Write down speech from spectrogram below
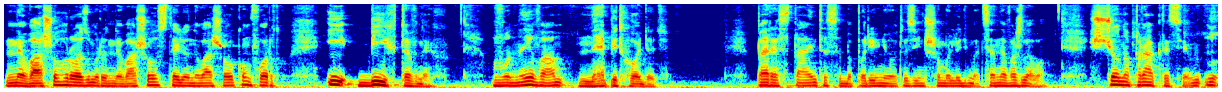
не вашого розміру, не вашого стилю, не вашого комфорту. І бігти в них. Вони вам не підходять. Перестаньте себе порівнювати з іншими людьми. Це не важливо. Що на практиці? Ну,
